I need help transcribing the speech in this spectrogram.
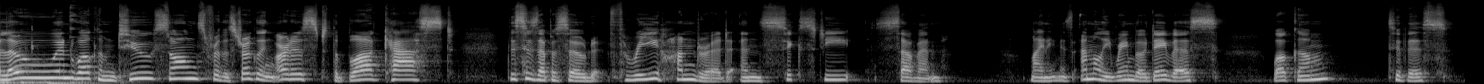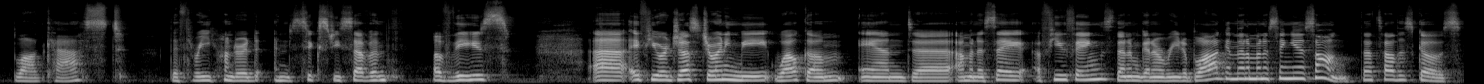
Hello and welcome to Songs for the Struggling Artist, the blogcast. This is episode 367. My name is Emily Rainbow Davis. Welcome to this blogcast, the 367th of these. Uh, if you're just joining me, welcome. And uh, I'm going to say a few things, then I'm going to read a blog, and then I'm going to sing you a song. That's how this goes.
